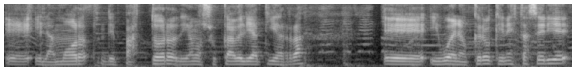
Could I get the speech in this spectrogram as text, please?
eh, el amor de pastor, digamos, su cable a tierra. Eh, y bueno, creo que en esta serie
